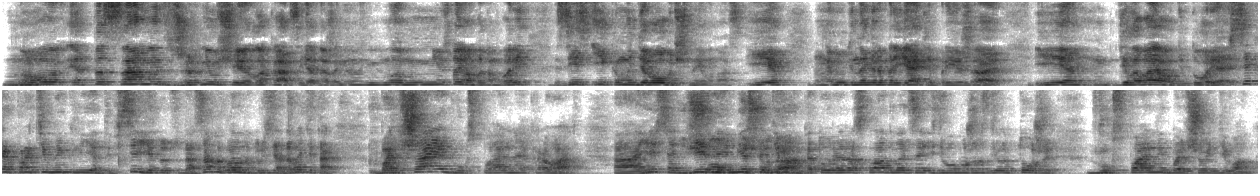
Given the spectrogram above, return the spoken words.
но это самые жирнющие локации. Я даже не, мы не устаем об этом говорить. Здесь и командировочные у нас, и люди на мероприятия приезжают, и деловая аудитория. Все корпоративные клиенты, все едут сюда. Самое главное, друзья, давайте так. Большая двухспальная кровать. А, есть отдельное Еще- место еще, диван, да. который раскладывается, из него можно сделать тоже двухспальный большой диван.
